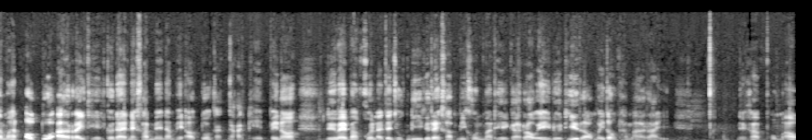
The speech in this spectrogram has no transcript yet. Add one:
สามารถเอาตัวอะไรเทรดก็ได้นะครับ แนะนำให้เอาตัวกากาเทรดไปเนาะหรือไม่บางคนอาจจะโชคดีก็ได้ครับ มีคนมาเทรดกับเราเองโดยที่เราไม่ต้องทำอะไรนะครับผมเอา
